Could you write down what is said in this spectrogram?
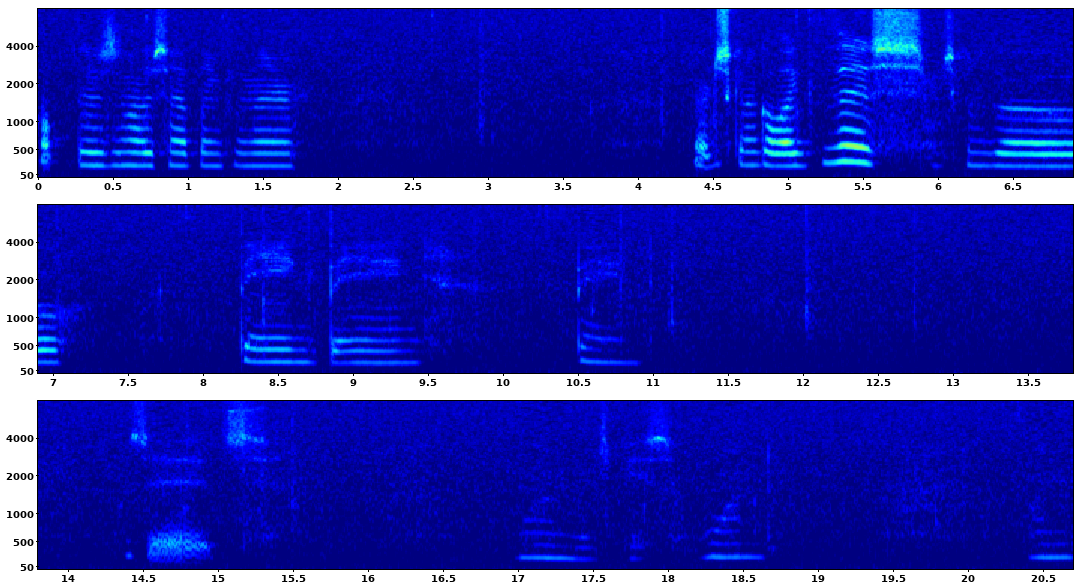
Oh, there's another sapling from there. We're just gonna go like this. We're just gonna go bang, bang, bang. Is it one space one, one,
